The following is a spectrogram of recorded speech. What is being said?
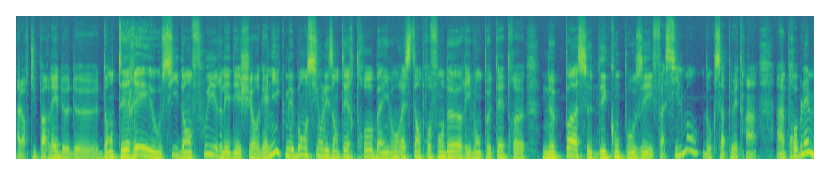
Alors tu parlais d'enterrer de, aussi, d'enfouir les déchets organiques, mais bon, si on les enterre trop, ben, ils vont rester en profondeur, ils vont peut-être euh, ne pas se décomposer facilement, donc ça peut être un, problème.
